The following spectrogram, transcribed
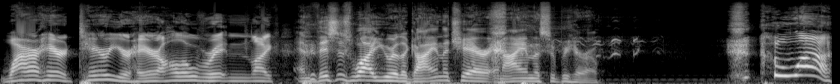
wire haired terrier hair all over it and like And this is why you are the guy in the chair and I am the superhero. why?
